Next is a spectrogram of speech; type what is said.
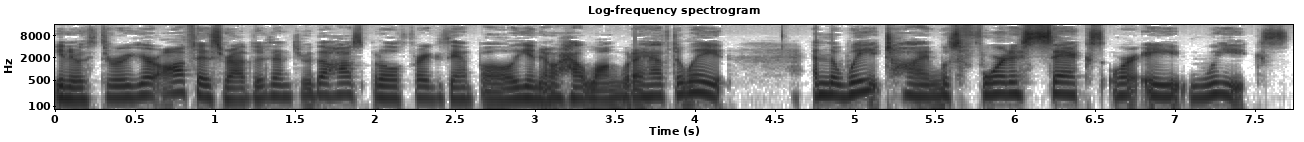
you know, through your office rather than through the hospital, for example, you know, how long would I have to wait? And the wait time was four to six or eight weeks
